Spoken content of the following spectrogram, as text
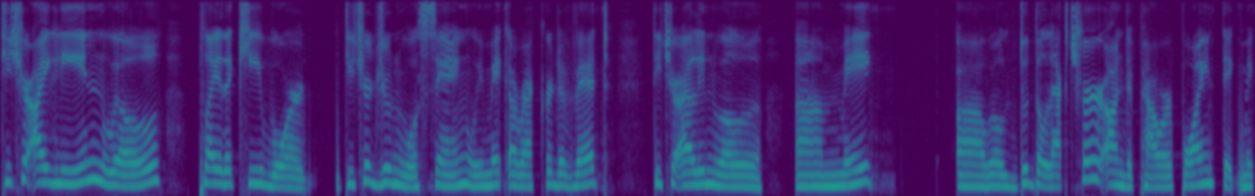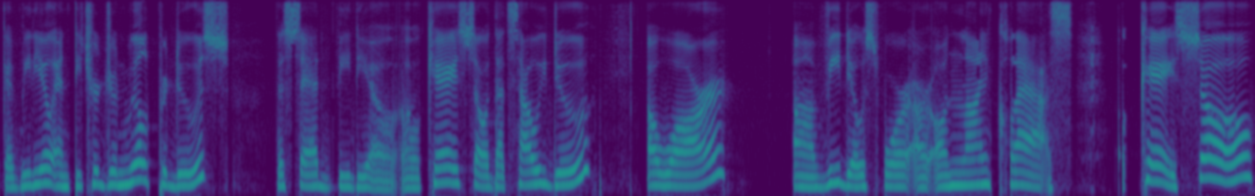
teacher Eileen will play the keyboard. Teacher June will sing. We make a record of it. Teacher Eileen will um, make uh, will do the lecture on the PowerPoint, take make a video, and Teacher June will produce the said video. Okay, so that's how we do our uh, videos for our online class. Okay, so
